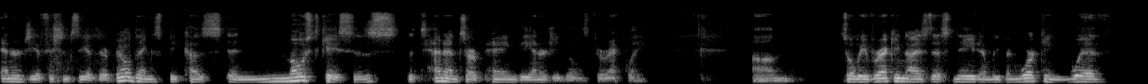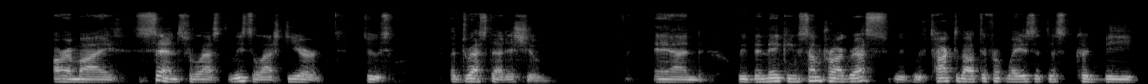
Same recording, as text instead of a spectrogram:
energy efficiency of their buildings because in most cases, the tenants are paying the energy bills directly. Um, so we've recognized this need and we've been working with RMI since for the last, at least the last year to address that issue. And we've been making some progress. We've, we've talked about different ways that this could be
